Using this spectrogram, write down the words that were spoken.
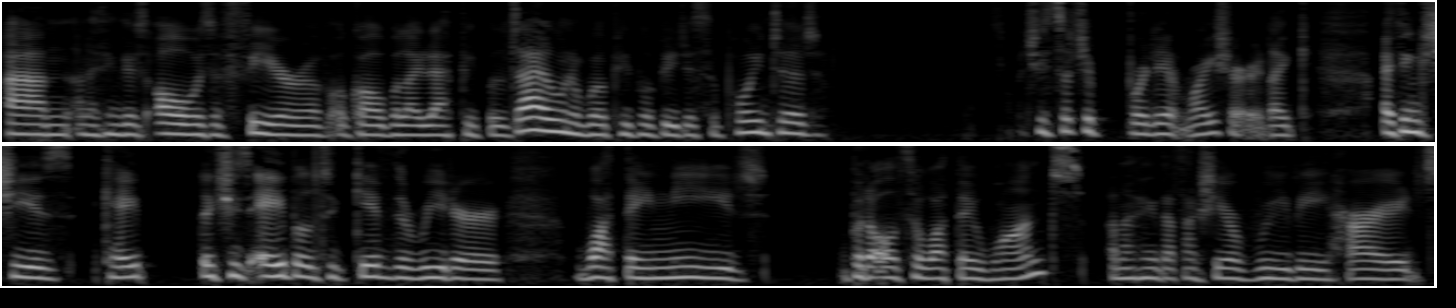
Um, and I think there's always a fear of, oh God, will I let people down or will people be disappointed? But she's such a brilliant writer. Like I think she is cap- like she's able to give the reader what they need, but also what they want. And I think that's actually a really hard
